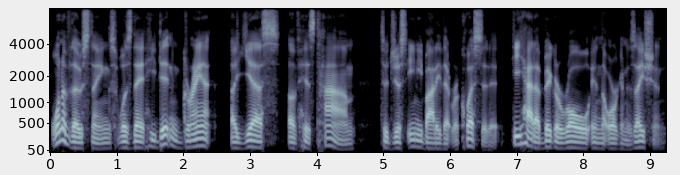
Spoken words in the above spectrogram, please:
One of those things was that he didn't grant a yes of his time to just anybody that requested it. He had a bigger role in the organization.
